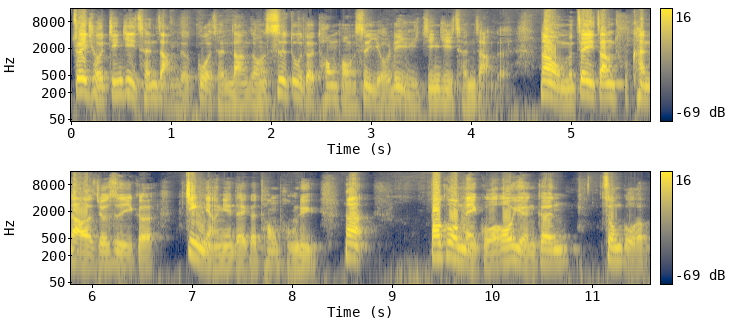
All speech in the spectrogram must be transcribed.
追求经济成长的过程当中，适度的通膨是有利于经济成长的。那我们这一张图看到的就是一个近两年的一个通膨率，那包括美国、欧元跟中国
